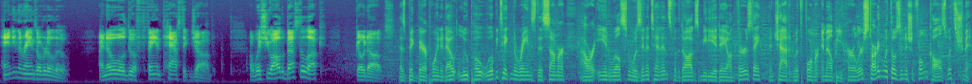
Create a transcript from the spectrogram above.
handing the reins over to Lou. I know we'll do a fantastic job. I wish you all the best of luck Go Dawgs. As Big Bear pointed out, Lou Pote will be taking the reins this summer. Our Ian Wilson was in attendance for the Dawgs Media Day on Thursday and chatted with the former MLB hurler, starting with those initial phone calls with Schmidt.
